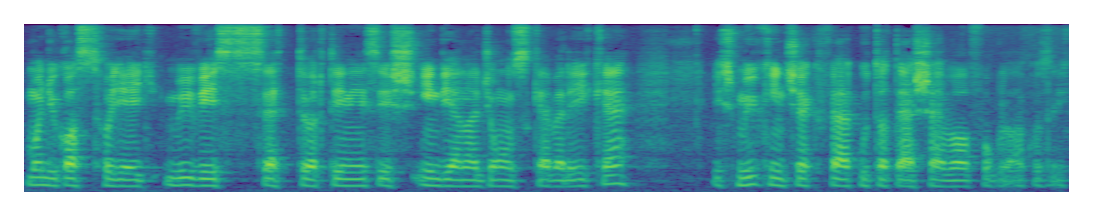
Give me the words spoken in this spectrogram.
mondjuk azt, hogy egy művészettörténész és Indiana Jones keveréke, és műkincsek felkutatásával foglalkozik.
